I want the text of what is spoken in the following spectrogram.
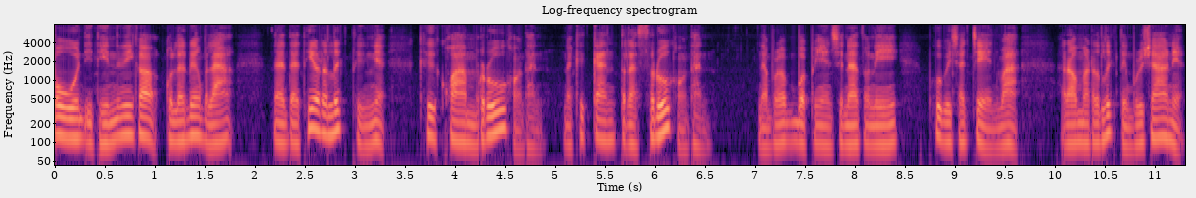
ปูนอิฐหินนี่ก็คนละเรื่องไปแล้วนะแต่ที่ระลึกถึงเนี่ยคือความรู้ของท่านนะคือการตรัสรู้ของท่าน นะเพราะบทพยัญชนะตรงนี้พูดไปชัดเจนว่า เรามาระลึกถึงพระพุทธเจ้าเนี่ย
